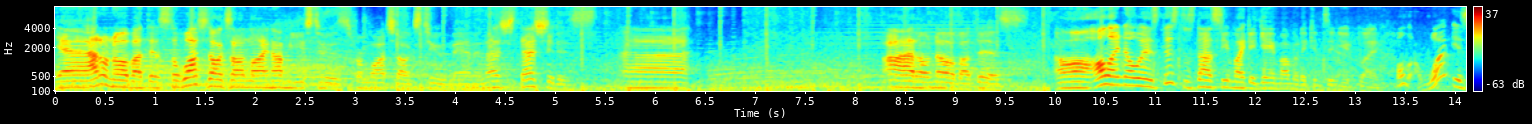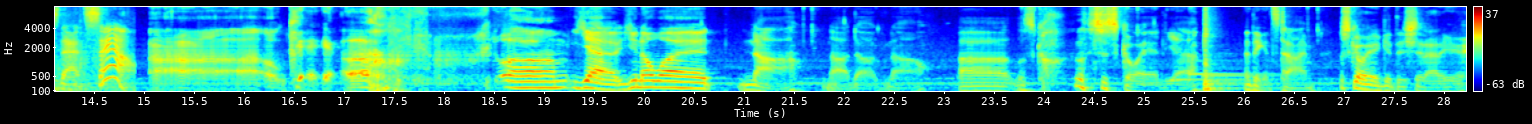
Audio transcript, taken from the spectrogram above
Yeah, I don't know about this. The Watch Dogs Online I'm used to is from Watch Dogs 2, man, and that's, that shit is... Uh, I don't know about this. Uh, all I know is this does not seem like a game I'm going to continue to play. Hold on, what is that sound? Uh, okay. Uh, um, yeah, you know what? Nah. Nah, dog, no. Uh, let's go. Let's just go ahead, yeah. I think it's time. Let's go ahead and get this shit out of here.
